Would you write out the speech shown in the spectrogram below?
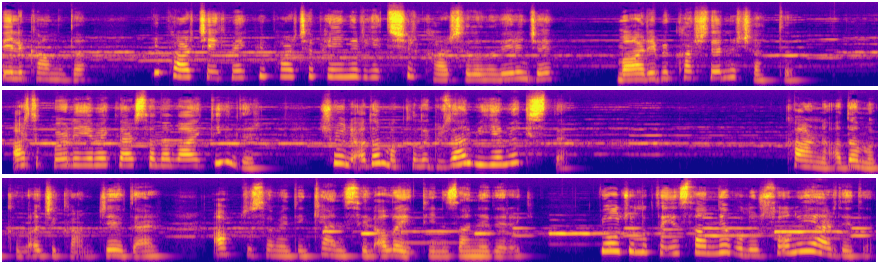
Delikanlı da bir parça ekmek bir parça peynir yetişir karşılığını verince Mağribi kaşlarını çattı. Artık böyle yemekler sana layık değildir. Şöyle adam akıllı güzel bir yemek iste. Karnı adam akıllı acıkan Cevder, Abdülsamet'in kendisiyle alay ettiğini zannederek yolculukta insan ne bulursa onu yer dedi.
